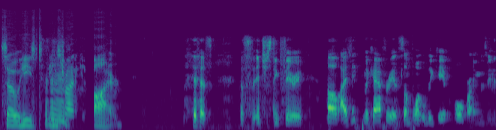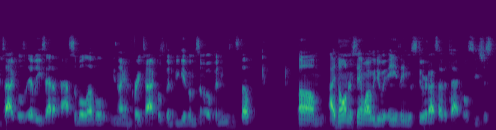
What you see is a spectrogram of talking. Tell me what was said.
So he's he's mm-hmm. trying to get fired. That's that's an interesting theory. Um, I think McCaffrey at some point will be capable of running between the tackles, at least at a passable level. He's not going to break tackles, but if you give him some openings and stuff, um, I don't understand why we do anything with Stewart outside the tackles. He's just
